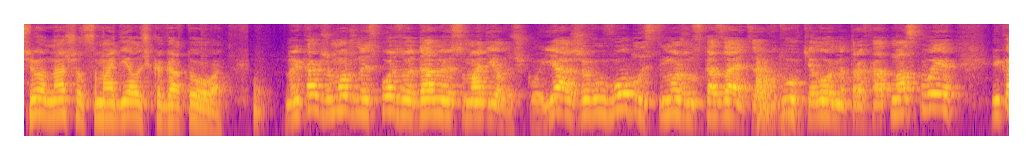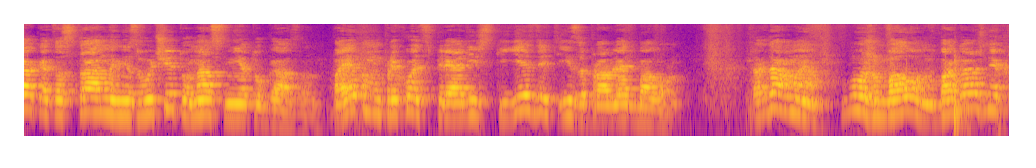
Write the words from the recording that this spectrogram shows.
Все, наша самоделочка готова. Ну и как же можно использовать данную самоделочку? Я живу в области, можно сказать, в двух километрах от Москвы. И как это странно не звучит, у нас нету газа. Поэтому приходится периодически ездить и заправлять баллон. Тогда мы ложим баллон в багажник.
